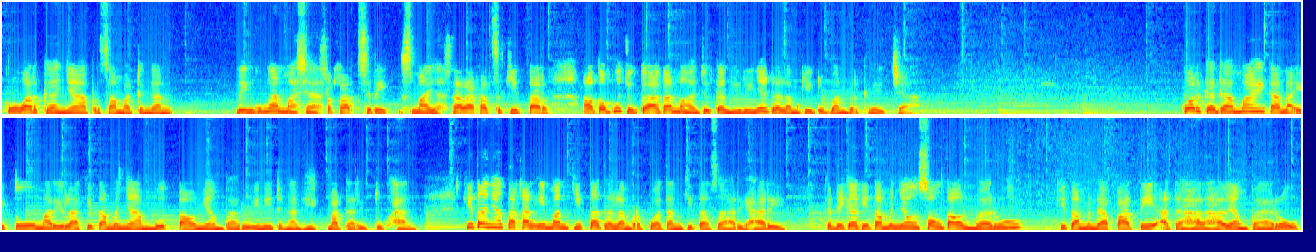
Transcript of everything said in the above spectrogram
keluarganya, bersama dengan lingkungan masyarakat masyarakat sekitar ataupun juga akan menghancurkan dirinya dalam kehidupan bergereja. Keluarga damai, karena itu marilah kita menyambut tahun yang baru ini dengan hikmat dari Tuhan kita nyatakan iman kita dalam perbuatan kita sehari-hari. Ketika kita menyongsong tahun baru, kita mendapati ada hal-hal yang baru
